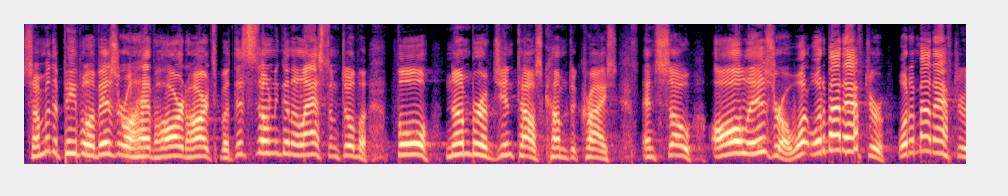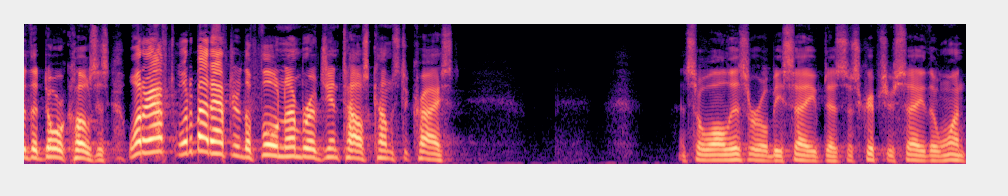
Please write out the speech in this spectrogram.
Some of the people of Israel have hard hearts, but this is only going to last until the full number of Gentiles come to Christ. And so all Israel, what, what about after what about after the door closes? What, after, what about after the full number of Gentiles comes to Christ? And so all Israel will be saved, as the scriptures say, the one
